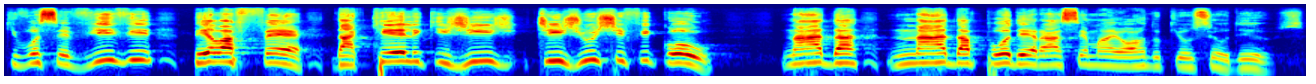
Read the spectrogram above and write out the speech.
que você vive pela fé daquele que te justificou, nada, nada poderá ser maior do que o seu Deus.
